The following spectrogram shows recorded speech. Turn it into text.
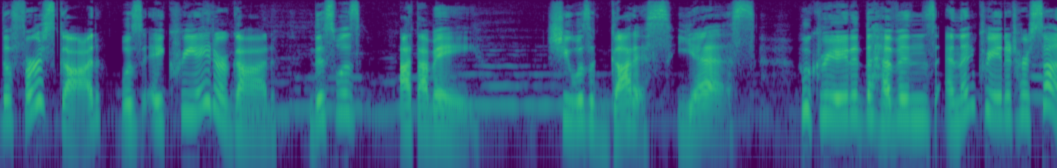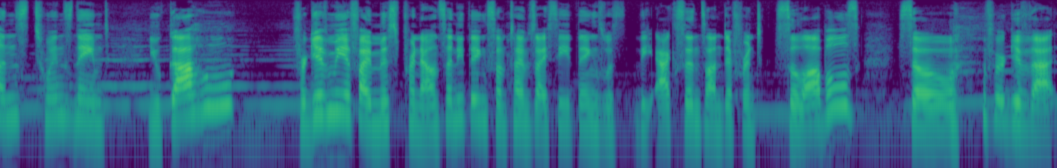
The first god was a creator god. This was Atabey. She was a goddess, yes, who created the heavens and then created her sons, twins named Yukahu. Forgive me if I mispronounce anything. Sometimes I see things with the accents on different syllables, so forgive that.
